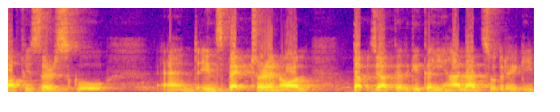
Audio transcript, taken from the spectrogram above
ऑफिसर्स को एंड इंस्पेक्टर एंड ऑल तब जाकर के कहीं हालात सुधरेगी।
